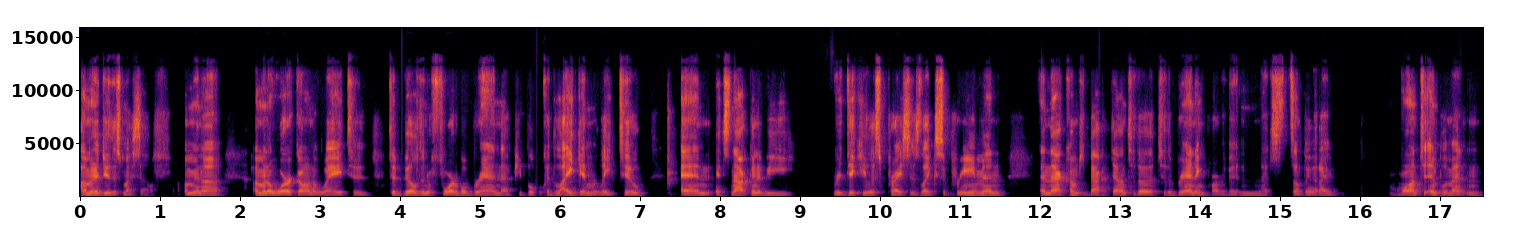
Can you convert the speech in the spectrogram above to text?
I'm going to do this myself. I'm going to, I'm going to work on a way to, to build an affordable brand that people could like and relate to. And it's not going to be ridiculous prices like Supreme. And, and that comes back down to the, to the branding part of it. And that's something that I want to implement and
